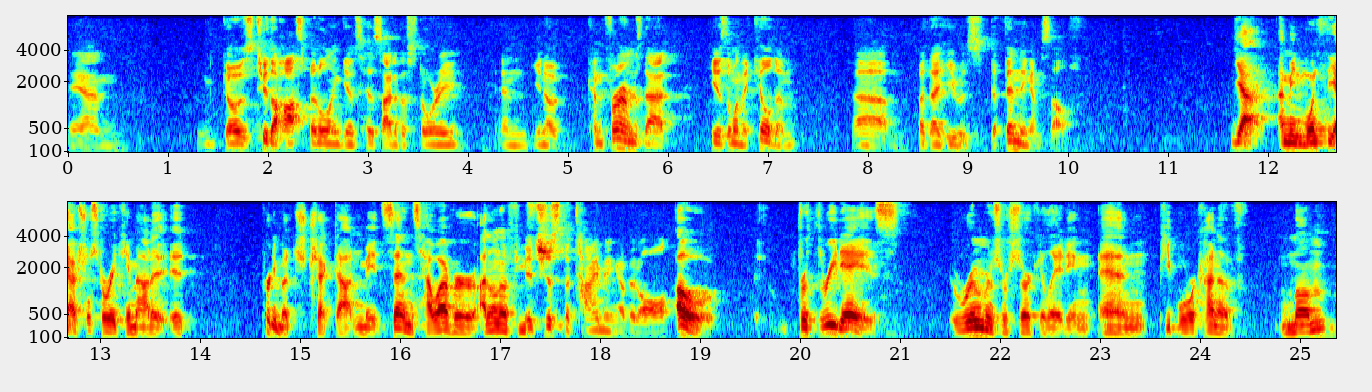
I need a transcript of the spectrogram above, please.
and goes to the hospital and gives his side of the story, and you know confirms that he is the one that killed him, um, but that he was defending himself. Yeah, I mean, once the actual story came out, it, it pretty much checked out and made sense. However, I don't know if you. It's just the timing of it all. oh, for three days, rumors were circulating, and people were kind of mum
